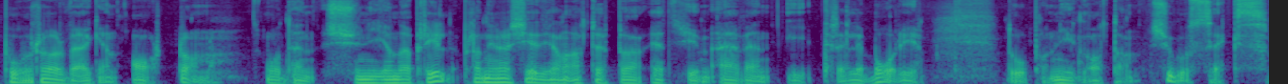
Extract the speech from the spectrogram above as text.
på Rörvägen 18. Och den 29 april planerar kedjan att öppna ett gym även i Trelleborg, då på Nygatan 26.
